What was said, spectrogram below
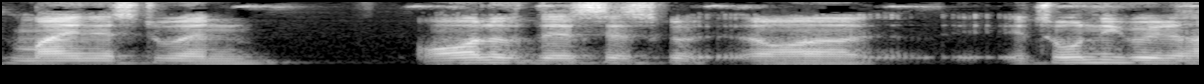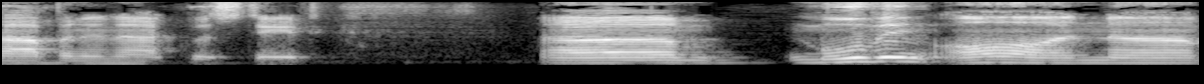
minus 2 and all of this is uh, it's only going to happen in aqueous state. Um, moving on uh,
